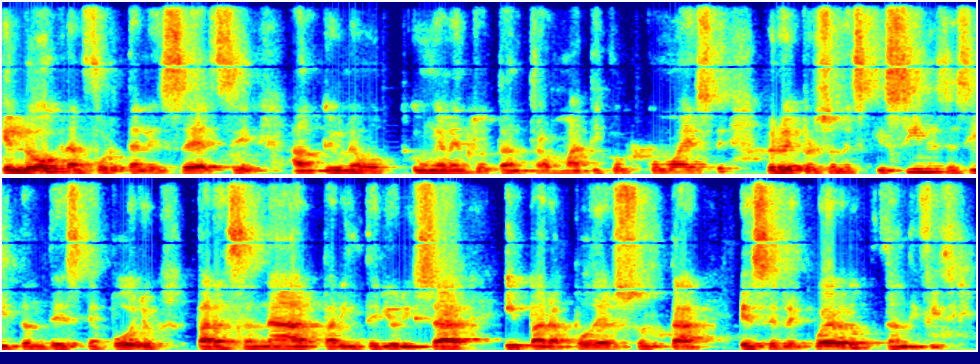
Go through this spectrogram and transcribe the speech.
que logran fortalecerse ante un evento tan traumático como este, pero hay personas que sí necesitan de este apoyo para sanar, para interiorizar y para poder soltar ese recuerdo tan difícil.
